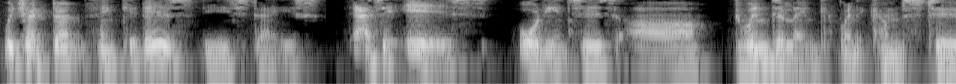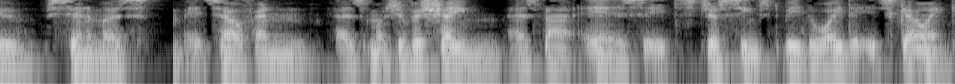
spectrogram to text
which I don't think it is these days. As it is, audiences are dwindling when it comes to cinemas itself. And as much of a shame as that is, it just seems to be the way that it's going.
